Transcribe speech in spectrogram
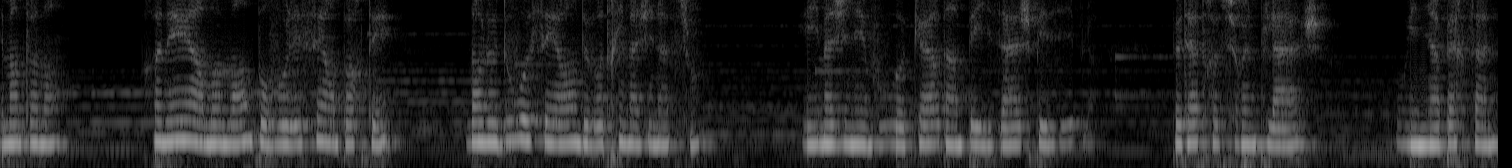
Et maintenant, prenez un moment pour vous laisser emporter dans le doux océan de votre imagination et imaginez-vous au cœur d'un paysage paisible, peut-être sur une plage où il n'y a personne,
